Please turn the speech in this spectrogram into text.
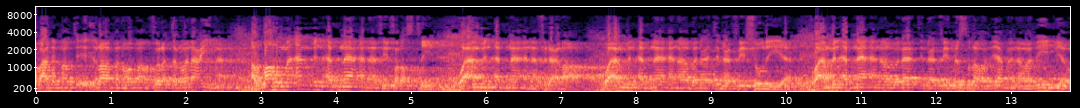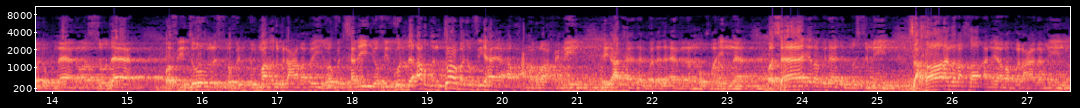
وبعد الموت إكراما ومغفرة ونعيما. اللهم أمن أبناءنا في فلسطين وأمن أبناءنا في العراق وأمن أبناءنا وبناتنا في سوريا وأمن أبناءنا وبناتنا في مصر واليمن وليبيا ولبنان والسودان وفي تونس وفي المغرب العربي وفي الخليج وفي كل أرض تعبد فيها يا أرحم الراحمين. اجعل هذا البلد آمنا مطمئنا. وسائر بلاد المسلمين سخاء رخاء يا رب العالمين.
